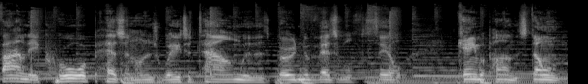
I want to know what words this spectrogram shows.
Finally, a poor peasant on his way to town with his burden of vegetables for sale came upon the stone,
